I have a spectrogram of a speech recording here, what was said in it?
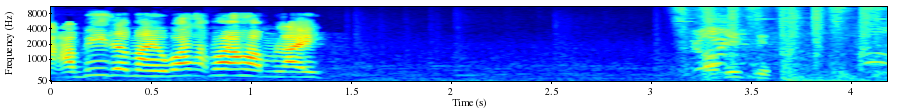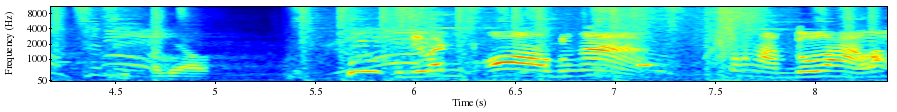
ถามพี่ทำไมว่าว่าทำอะไรเอาที่สิบคน Ultimate. เดียวคนนี้มันพ่อมึงอะต้องถามดูถามว่า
